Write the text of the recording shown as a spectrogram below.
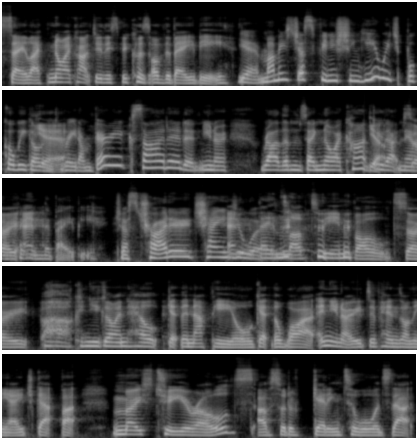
say like, no, I can't do this because of the baby. yeah, mummy's just finishing here. Which book are we going Yeah. to read? I'm very excited. And, you know, rather than saying, no, I can't Yeah, do that now, so- I'm feeding the baby. Just try to change your words. they love to be involved. So, oh, can you go and help get the nappy or get the white? And you know, it depends on the age gap, but most two year olds are sort of getting towards that,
